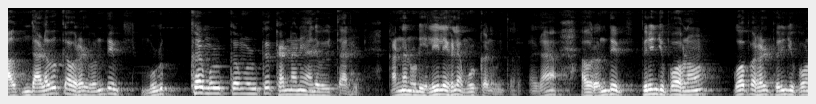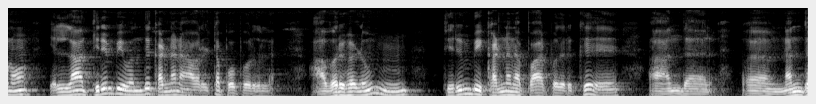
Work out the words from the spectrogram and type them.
அந்த அளவுக்கு அவர்கள் வந்து முழுக்க முழுக்க முழுக்க கண்ணனை அனுபவித்தார்கள். கண்ணனுடைய லீலைகளை முழுக்க அனுபவித்தார்கள். அதுதான் அவர் வந்து பிரிஞ்சு போகணும். கோபர்கள் பிரிஞ்சு போனோம். எல்லாம் திரும்பி வந்து கண்ணன் அவர்கள்ட்ட போக போகிறதில்ல அவர்களும் திரும்பி கண்ணனை பார்ப்பதற்கு அந்த நந்த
